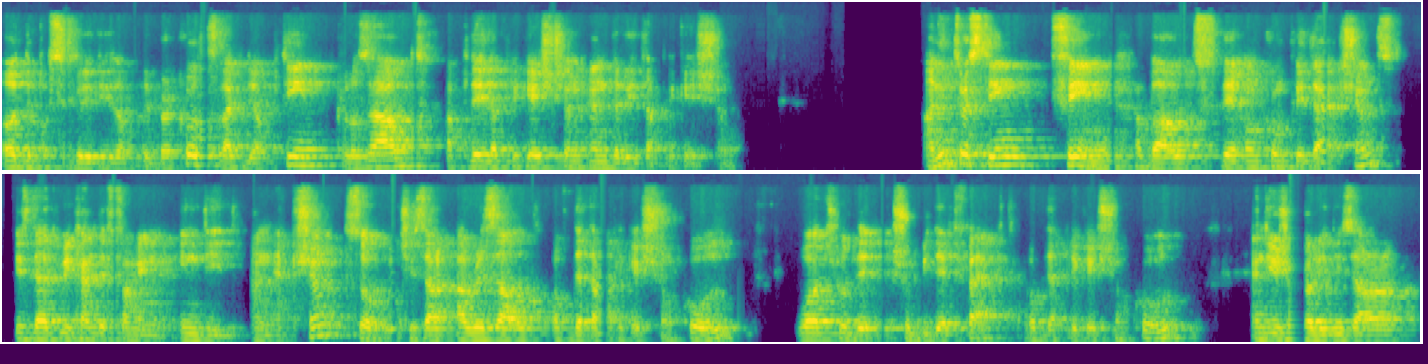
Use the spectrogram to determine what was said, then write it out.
all the possibilities of the bare calls, like the opt-in, close out, update application, and delete application. An interesting thing about the onComplete actions is that we can define indeed an action, so which is a, a result of that application call, what should, the, should be the effect of the application call. And usually these are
